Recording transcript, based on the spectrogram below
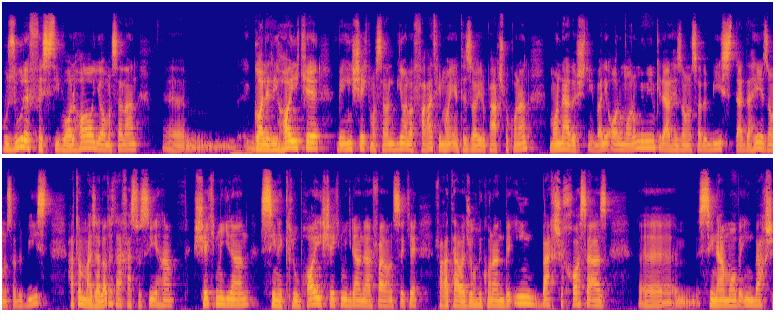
حضور فستیوال ها یا مثلا گالری هایی که به این شکل مثلا بیان و فقط فیلم های انتزاعی رو پخش بکنن ما نداشتیم. ولی آروم آروم می‌بینیم که در 1920 در دهه 1920 حتی مجلات تخصصی هم شکل می‌گیرن. سینه کلوب هایی شکل می‌گیرن در فرانسه که فقط توجه می‌کنن به این بخش خاص از سینما به این بخش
